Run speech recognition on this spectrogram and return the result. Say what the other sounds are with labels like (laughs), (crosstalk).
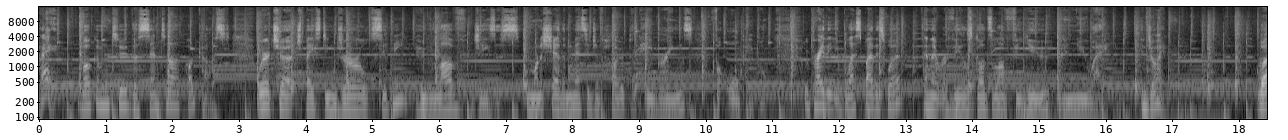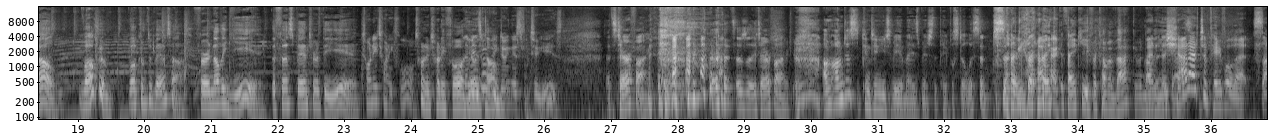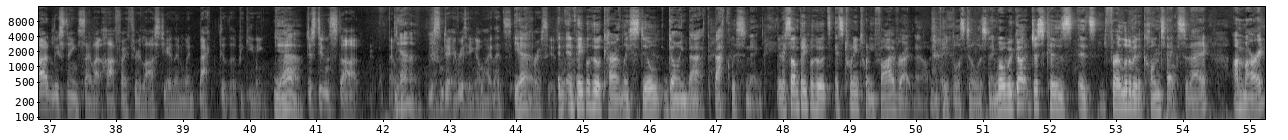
Hey, welcome to the Centre podcast. We're a church based in Dural, Sydney, who love Jesus and want to share the message of hope that he brings for all people. We pray that you're blessed by this word and that it reveals God's love for you in a new way. Enjoy. Well, welcome. Welcome to Banter for another year. The first Banter of the year. 2024. 2024. That here means we've been doing this for two years. That's terrifying. (laughs) That's absolutely terrifying. I'm, I'm just continue to be amazed, Mitch, that people still listen. (laughs) So th- thank, thank you for coming back another And shout out to people that started listening, say, like halfway through last year and then went back to the beginning. Yeah. Just didn't start. They Yeah. Listen to everything. I'm like, that's Yeah, impressive. and, and people who are currently still going back, back listening. There are some people who it's, it's 2025 right now, and people are still listening. Well, we've got just because it's for a little bit of context today. I'm Murray.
